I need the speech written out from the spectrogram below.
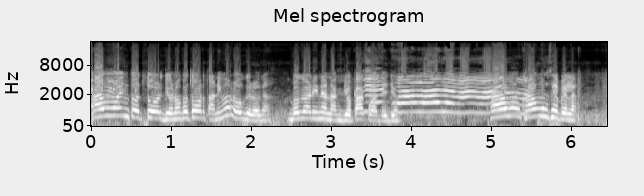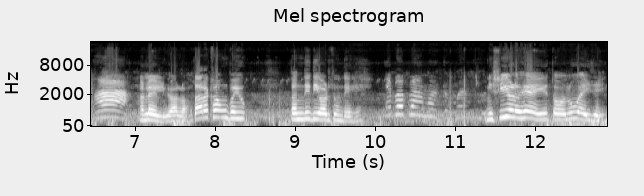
ખાવું હોય ને તો તોડજો નકર તોડતા નહીં મારો ઓગેરો બગાડીને નાખજો પાકવા દેજો. ખાવું ખાવું છે પેલા. લઈ લ્યો હાલો. તારે ખાવું ભયું તન દીદી અડધું દે. શિયાળો શીળ હે એ તો લુવાઈ જાય.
